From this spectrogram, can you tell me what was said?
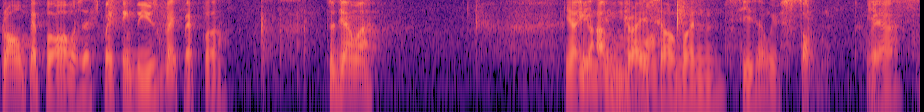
brown pepper，哦，I was expecting to use black pepper，是这样吗？给它一 Clean 个按 and 摩。 dry salmon. Season with salt. Yeah. Yes.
